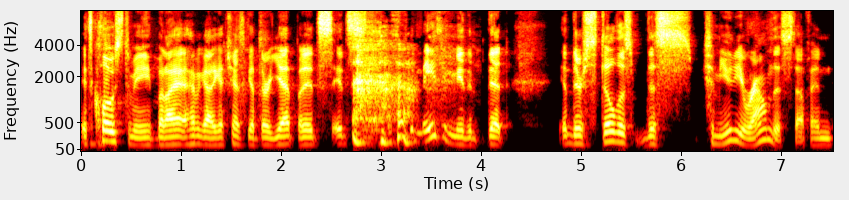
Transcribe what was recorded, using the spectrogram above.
it's close to me, but I haven't got a chance to get there yet. But it's it's, it's amazing to me that, that there's still this this community around this stuff, and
